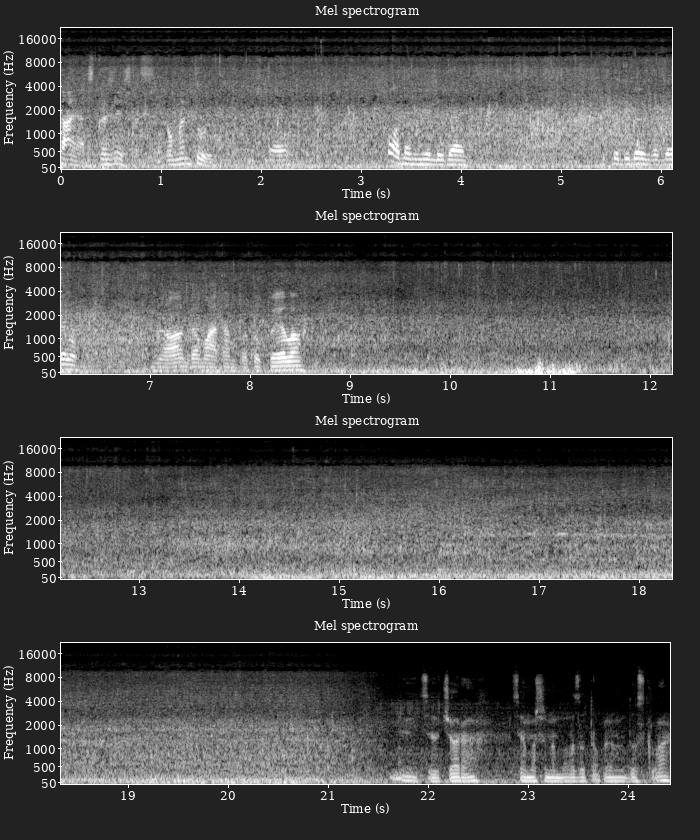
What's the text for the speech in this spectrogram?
Саня, скажи щось, коментуй. Шкода мені людей. Тільки людей зробило. Ну, дома там потопило. Це вчора ця машина була затоплена до скла.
